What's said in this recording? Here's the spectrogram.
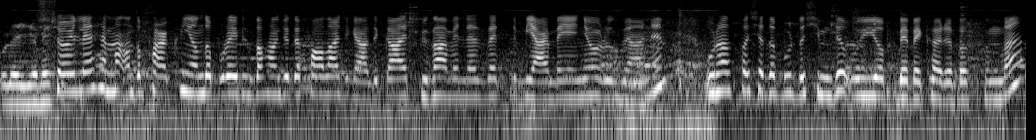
Yemek Şöyle hemen Ada Park'ın yanında buraya biz daha önce defalarca geldik. Gayet güzel ve lezzetli bir yer beğeniyoruz yani. Uraz Paşa da burada şimdi uyuyor bebek arabasında.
